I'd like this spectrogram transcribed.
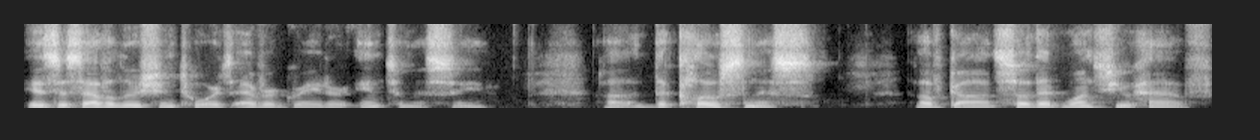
is this evolution towards ever greater intimacy, uh, the closeness of God, so that once you have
